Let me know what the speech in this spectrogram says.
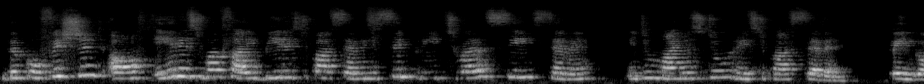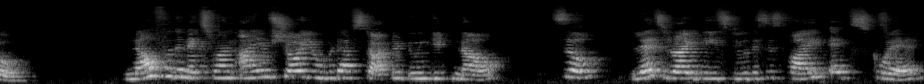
the coefficient of a raised to power 5, b raised to the power 7 is simply 12c7 into minus 2 raised to power 7. Bingo. Now for the next one, I am sure you would have started doing it now. So, let's write these two. This is 5x squared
